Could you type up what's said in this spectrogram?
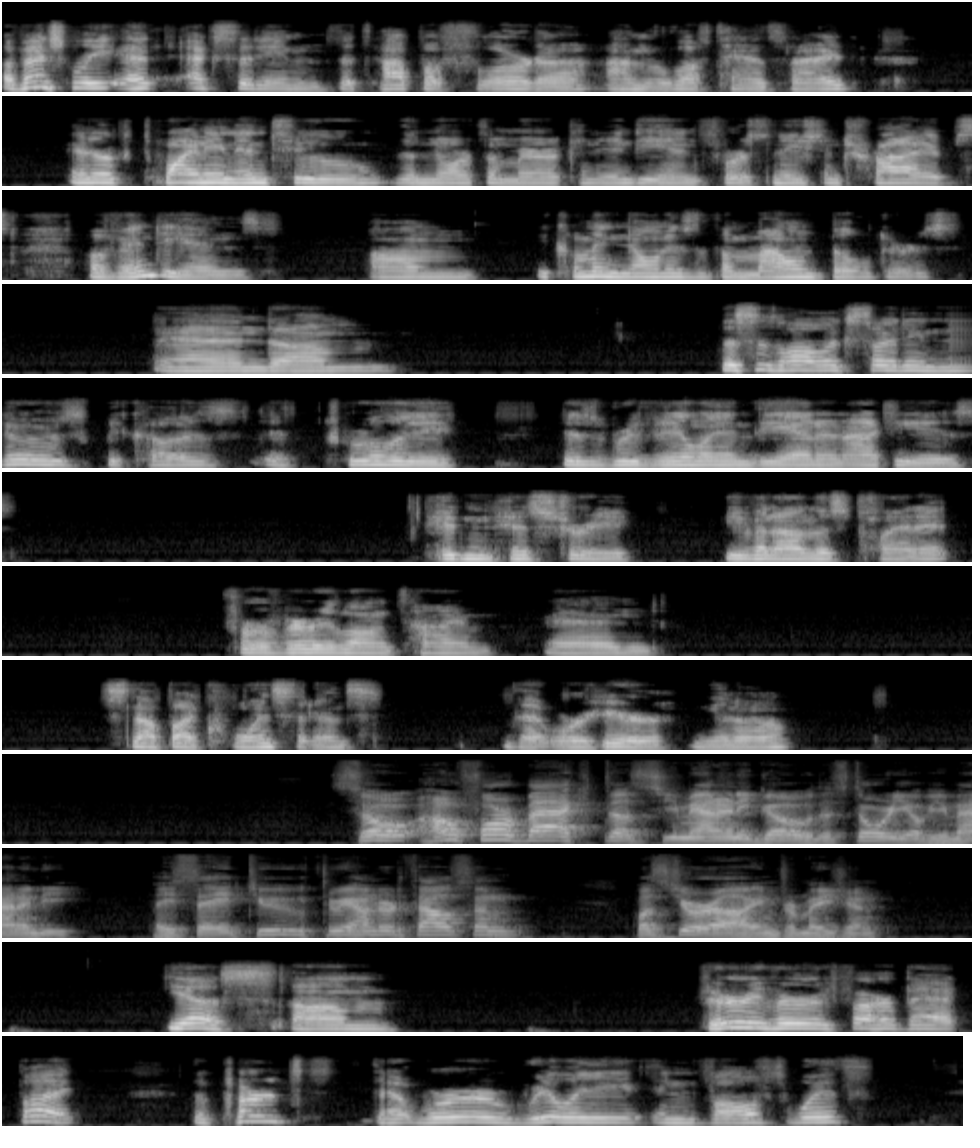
eventually exiting the top of Florida on the left hand side, intertwining into the North American Indian First Nation tribes of Indians, um, becoming known as the Mound Builders. And um, this is all exciting news because it truly is revealing the Anunnaki's hidden history, even on this planet for a very long time. And it's not by coincidence that we're here, you know? So, how far back does humanity go? The story of humanity? They say two, three hundred thousand. What's your uh, information? Yes, um, very, very far back. But the parts that we're really involved with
